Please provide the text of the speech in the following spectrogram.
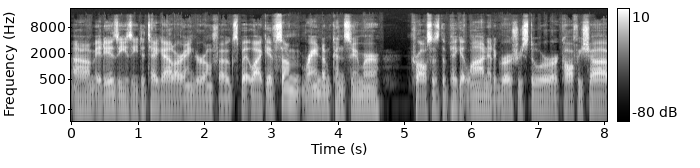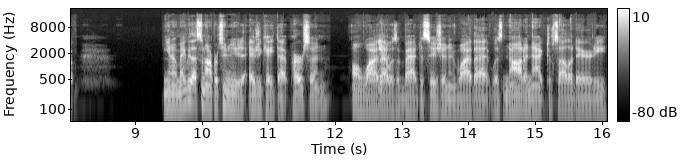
Um, it is easy to take out our anger on folks, but like if some random consumer crosses the picket line at a grocery store or a coffee shop, you know, maybe that's an opportunity to educate that person on why Yeah. that was a bad decision and why that was not an act of solidarity.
